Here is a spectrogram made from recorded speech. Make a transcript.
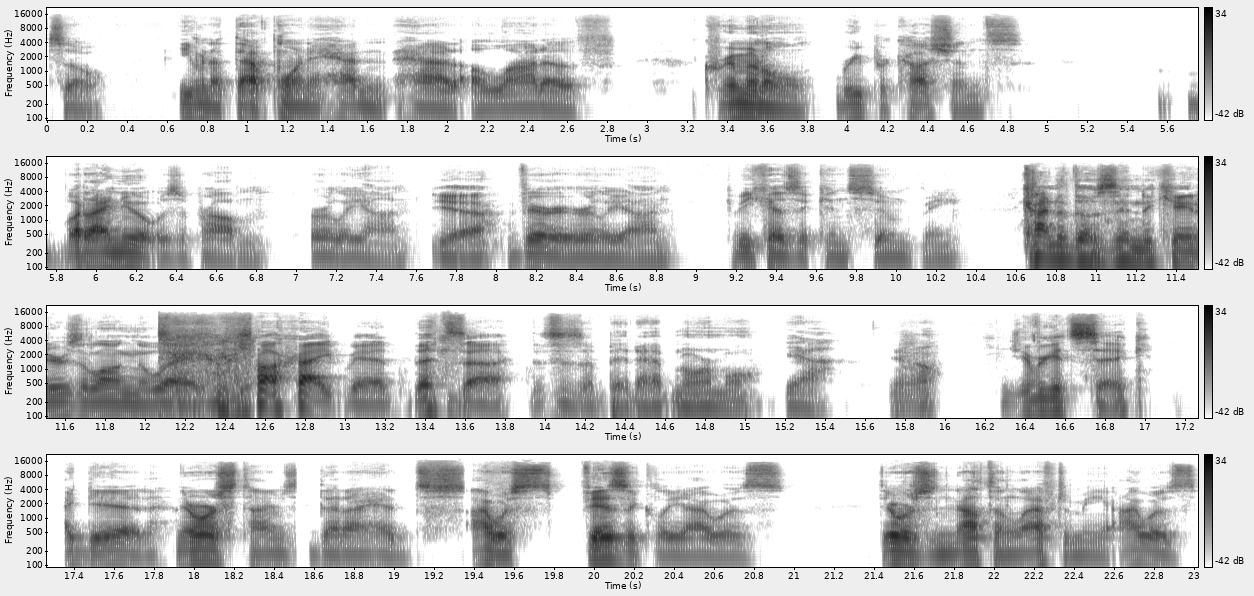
So even at that point, I hadn't had a lot of criminal repercussions, but I knew it was a problem early on. Yeah. Very early on because it consumed me. Kind of those indicators along the way. All right, man. That's uh this is a bit abnormal. Yeah. You know. Did you ever get sick? I did. There was times that I had I was physically I was there was nothing left of me. I was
